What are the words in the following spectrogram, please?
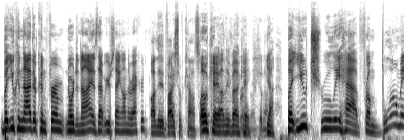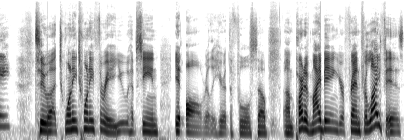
but you can neither confirm nor deny. Is that what you're saying on the record? On the advice of counsel. Okay, on the okay, confirm nor deny. yeah. But you truly have from Bloomy to uh, 2023. You have seen it all, really, here at the Fools. So um, part of my being your friend for life is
